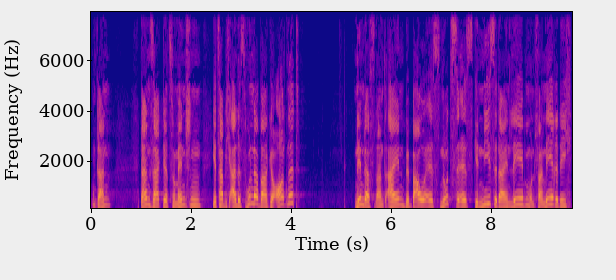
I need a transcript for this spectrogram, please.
Und dann, dann sagt er zu Menschen, jetzt habe ich alles wunderbar geordnet. Nimm das Land ein, bebaue es, nutze es, genieße dein Leben und vermehre dich.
